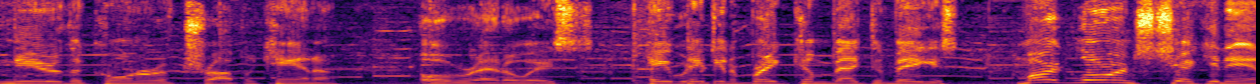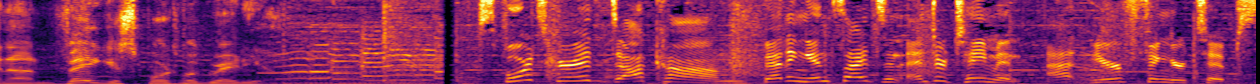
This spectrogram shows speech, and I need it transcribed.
near the corner of Tropicana over at Oasis. Hey, we're taking a break, come back to Vegas. Mark Lawrence checking in on Vegas Sportsbook Radio. SportsGrid.com. Betting insights and entertainment at your fingertips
